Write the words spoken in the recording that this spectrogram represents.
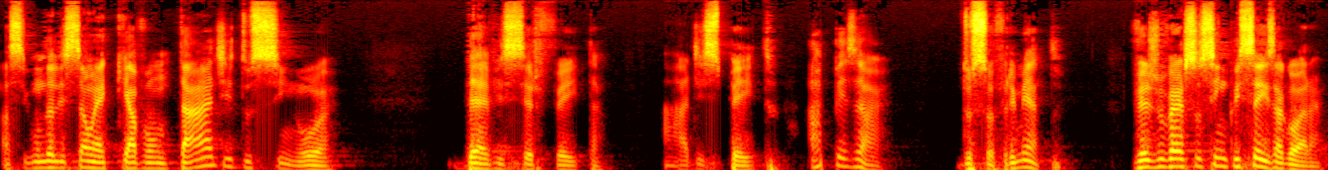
a segunda lição é que a vontade do Senhor deve ser feita a despeito, apesar do sofrimento. Veja o verso 5 e 6 agora.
